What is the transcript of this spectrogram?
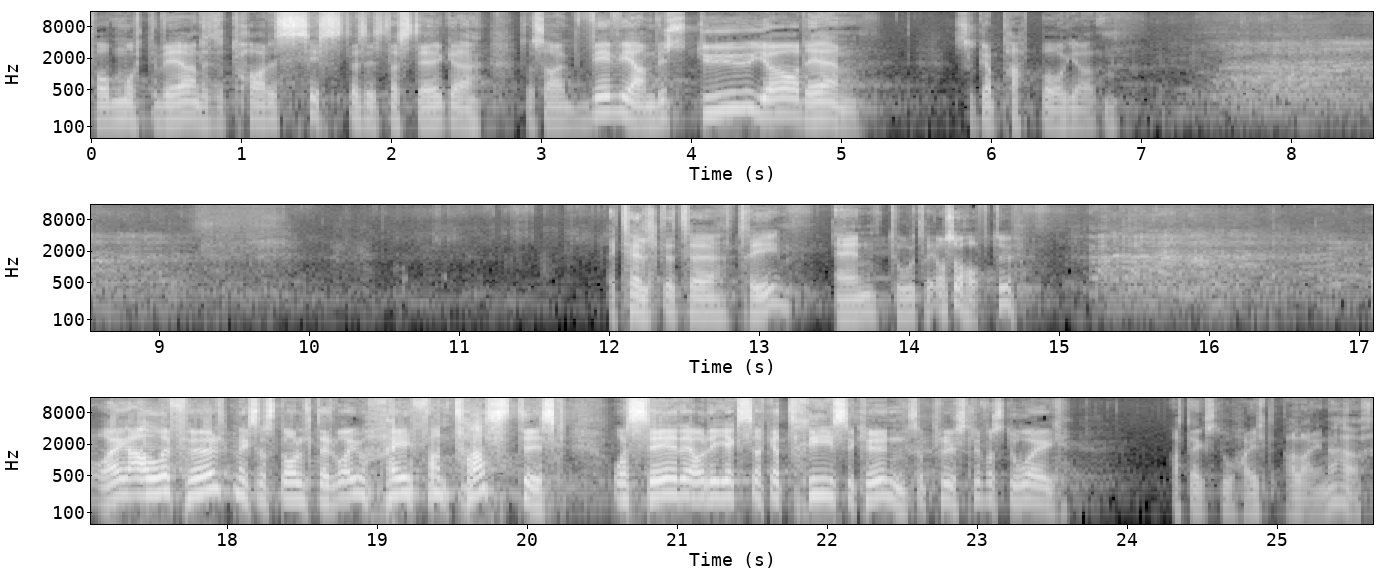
for å motivere henne til å ta det siste, siste steget, så sa jeg Vivian, hvis du gjør det, så skal pappa òg gjøre det. Jeg telte til tre. Én, to, tre. Og så hoppet hun. Og Jeg har aldri følt meg så stolt. Det var jo helt fantastisk å se det. Og det gikk ca. tre sekunder, så plutselig forsto jeg at jeg sto helt alene her.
